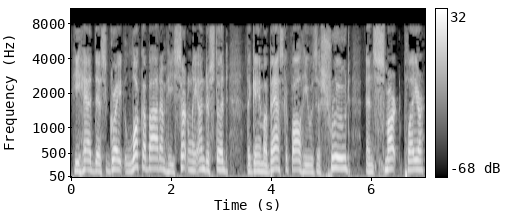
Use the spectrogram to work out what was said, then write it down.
He had this great look about him. He certainly understood the game of basketball. He was a shrewd and smart player.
